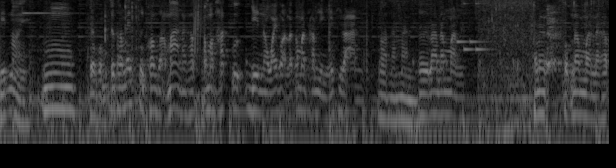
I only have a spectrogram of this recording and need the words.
นิดหน่อย อืมแต่ผมจะทำให้สุดความสามารถนะครับ เอามาพักเย็นเอาไว้ก่อนแล้วก็มาทำอย่างนี้ทีละอันรอดน้ำมันเออราดน้ำมันให้มันซบน้ำมันนะครับ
